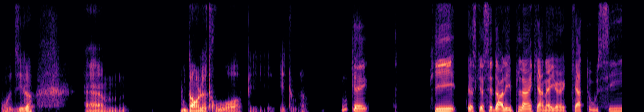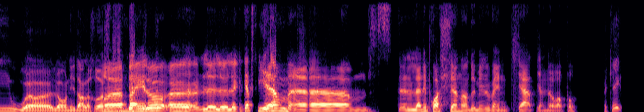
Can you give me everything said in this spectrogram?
maudit, là. Euh, dont le 3 puis, et tout. Là. OK. Puis, est-ce que c'est dans les plans qu'il y en ait un 4 aussi ou euh, là, on est dans le rush? Euh, ben là, euh, le, quatrième, l'année prochaine, en 2024, il n'y en aura pas. OK.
